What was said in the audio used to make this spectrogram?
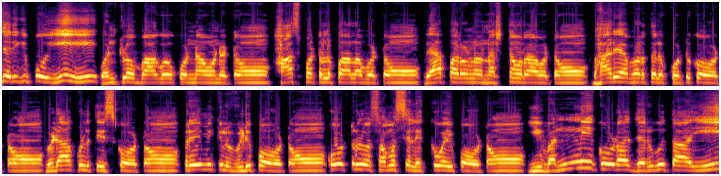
జరిగిపోయి ఒంట్లో బాగోకుండా ఉండటం హాస్పిటల్ పాలవ్వటం వ్యాపారంలో నష్టం రావటం భార్యాభర్తలు కొట్టుకోవటం విడాకులు తీసుకోవటం ప్రేమికులు విడిపోవటం కోర్టులో సమస్యలు ఎక్కువైపోవటం ఇవన్నీ కూడా జరుగుతాయి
